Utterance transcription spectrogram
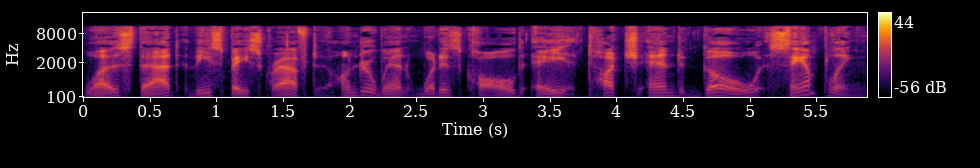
was that the spacecraft underwent what is called a touch and go sampling.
